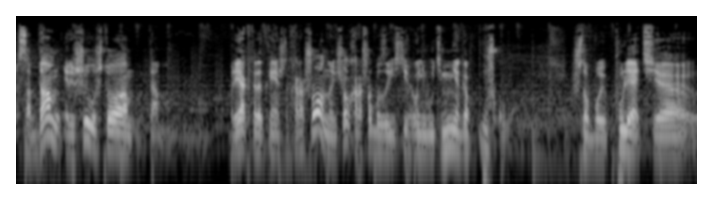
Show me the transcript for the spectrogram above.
Саддам решил, что там реактор это, конечно, хорошо, но еще хорошо бы завести какую-нибудь мегапушку, чтобы пулять э,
